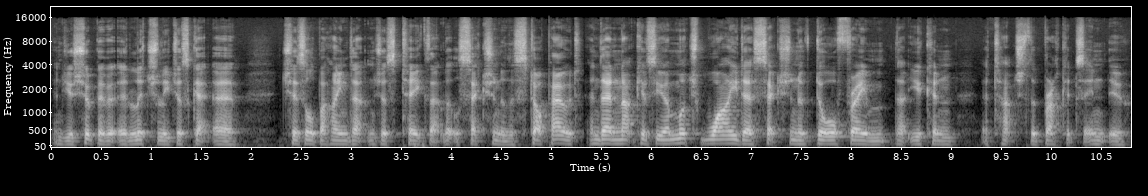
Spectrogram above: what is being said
and you should be able to literally just get a chisel behind that and just take that little section of the stop out and then that gives you a much wider section of door frame that you can attach the brackets into.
